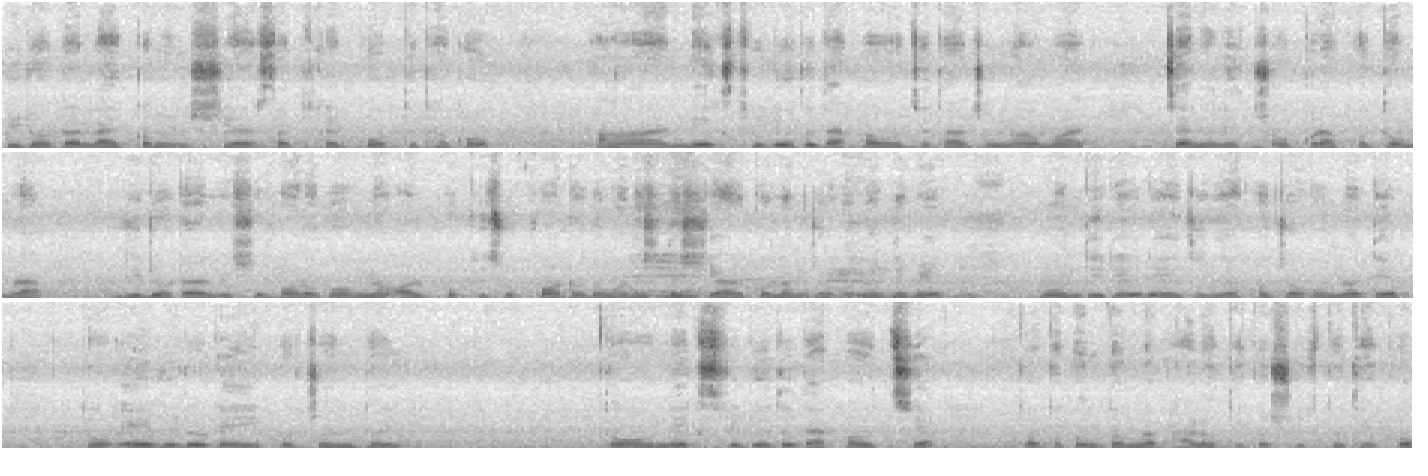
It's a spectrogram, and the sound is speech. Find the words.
ভিডিওটা লাইক, কমেন্ট, শেয়ার, সাবস্ক্রাইব করতে থাকো। আর নেক্সট ভিডিওতে দেখা হচ্ছে, তার জন্য আমার চ্যানেলে চোখ রাখো তোমরা। ভিডিওটা আর বেশি বড় করব না, অল্প কিছু ফটো তোমাদের সাথে শেয়ার করলাম জগন্নাথ দেবের মন্দিরের, এই যে দেখো জগন্নাথ দেব। তো এই ভিডিওটা এই পর্যন্তই। তো নেক্সট ভিডিওতে দেখা হচ্ছে। ততক্ষণ তোমরা ভালো থেকো, সুস্থ থেকো।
